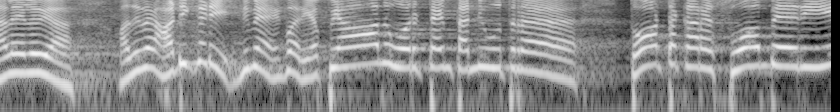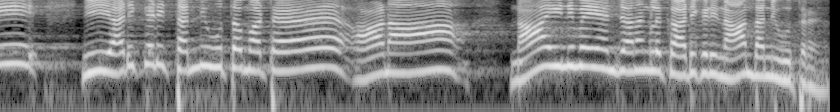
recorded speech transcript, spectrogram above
ஹalleluya அது வேற அடிக்கடி. இனிமே எங்க பாரு எப்பயாவது ஒரு டைம் தண்ணி ஊத்துற தோட்டக்கார சோம்பேறி நீ அடிக்கடி தண்ணி ஊற்ற மாட்ட. ஆனால் நான் இனிமே என் ஜனங்களுக்கு அடிக்கடி நான் தண்ணி ஊத்துறேன்.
